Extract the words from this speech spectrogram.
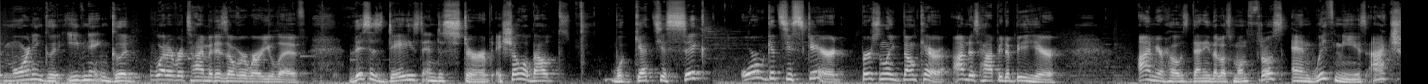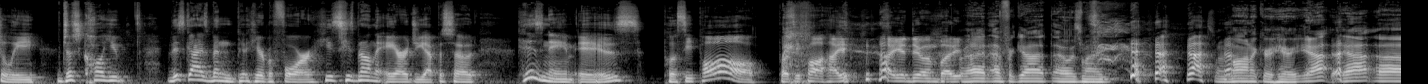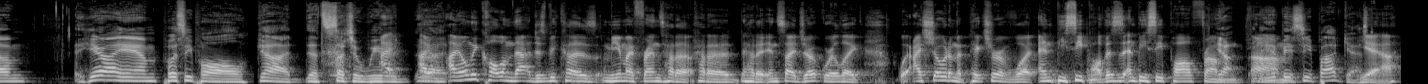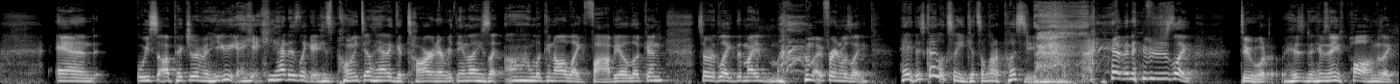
Good morning, good evening, good whatever time it is over where you live. This is Dazed and Disturbed, a show about what gets you sick or gets you scared. Personally, don't care. I'm just happy to be here. I'm your host, Danny de los Monstros, and with me is actually just call you. This guy's been here before. He's he's been on the ARG episode. His name is Pussy Paul. Pussy Paul, how you how you doing, buddy? Right, I forgot that was my that's my moniker here. Yeah, yeah. Um, here I am, Pussy Paul. God, that's such a weird. I, I, uh, I only call him that just because me and my friends had a had a had an inside joke where like I showed him a picture of what NPC Paul. This is NPC Paul from yeah, for the um, NPC podcast. Yeah, and we saw a picture of him. He, he he had his like his ponytail. He had a guitar and everything. Like he's like, oh, looking all like Fabio looking. So like my my friend was like, hey, this guy looks like he gets a lot of pussy. and then he was just like, dude, what? His his name's Paul. I was like,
